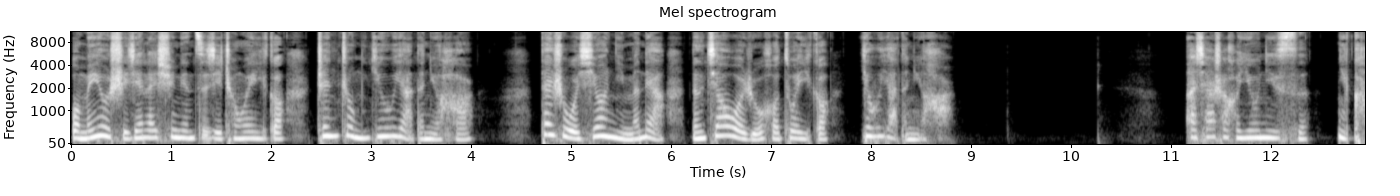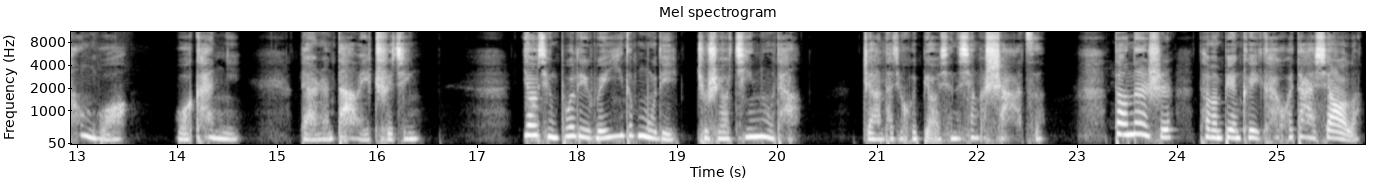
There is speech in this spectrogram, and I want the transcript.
我没有时间来训练自己成为一个真正优雅的女孩，但是我希望你们俩能教我如何做一个。”优雅的女孩，阿加莎和尤尼斯，你看我，我看你，两人大为吃惊。邀请波利唯一的目的就是要激怒他，这样他就会表现的像个傻子。到那时，他们便可以开怀大笑了。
